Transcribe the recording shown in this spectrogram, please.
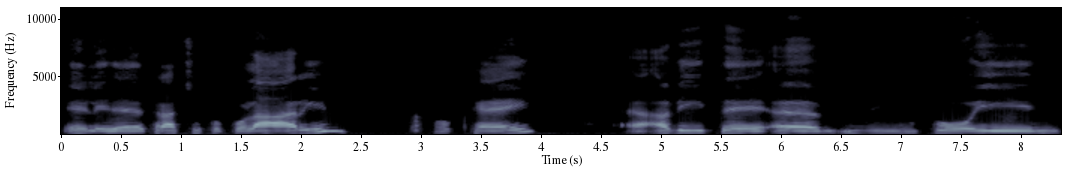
le tracce popolari, ok? Eh, avete eh, poi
